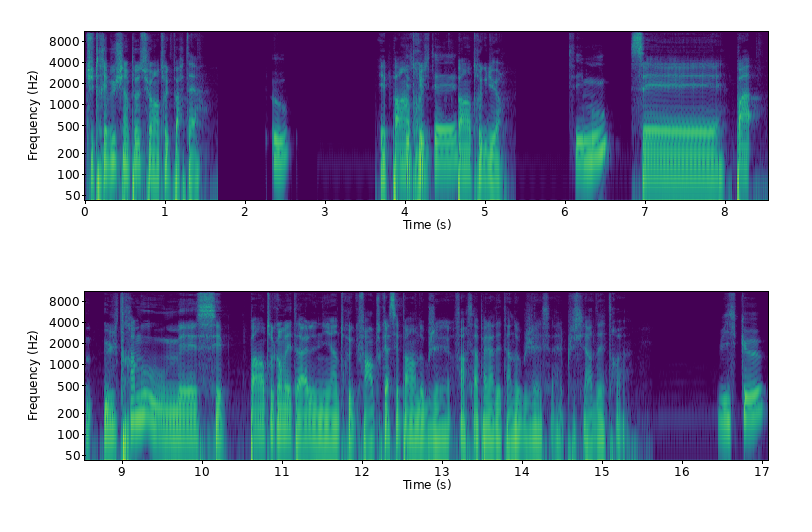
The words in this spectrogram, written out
Tu trébuches un peu sur un truc par terre. Où? Et pas un truc, pas un truc dur. C'est mou? C'est pas ultra mou, mais c'est pas un truc en métal, ni un truc. Enfin, en tout cas, c'est pas un objet. Enfin, ça a pas l'air d'être un objet, ça a plus l'air d'être. Visqueux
